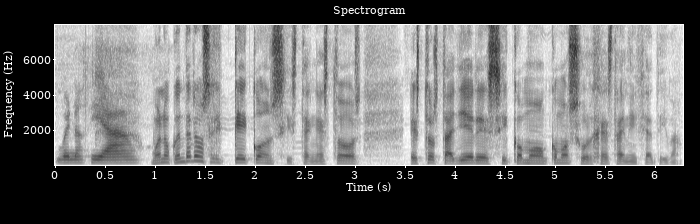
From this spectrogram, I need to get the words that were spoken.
Buenos días. Bueno, cuéntanos qué consisten estos, estos talleres y cómo, cómo surge esta iniciativa.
